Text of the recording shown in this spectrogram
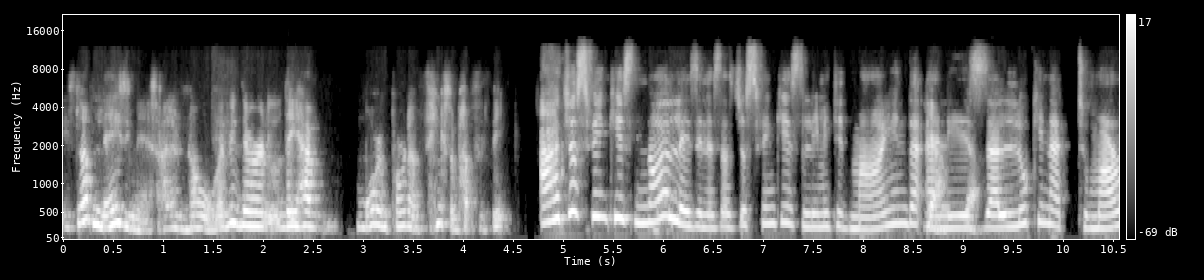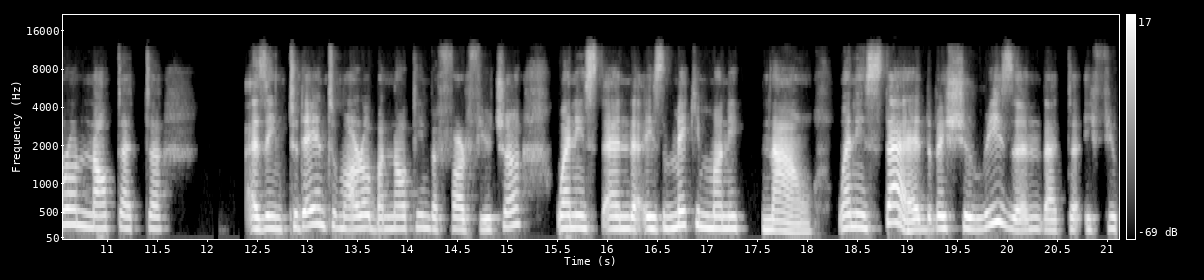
it's not laziness. I don't know. Maybe they're they have more important things about the think I just think it's not laziness. I just think it's limited mind yeah, and is yeah. uh, looking at tomorrow, not at uh, as in today and tomorrow, but not in the far future. When instead is making money now. When instead they should reason that if you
